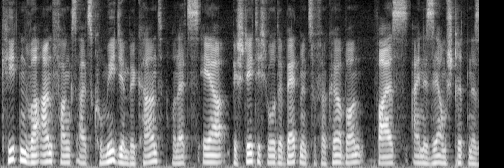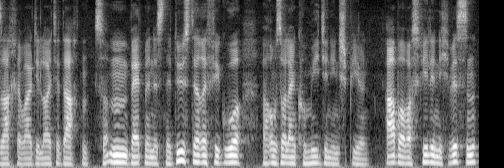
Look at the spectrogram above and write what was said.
Keaton war anfangs als Comedian bekannt und als er bestätigt wurde, Batman zu verkörpern, war es eine sehr umstrittene Sache, weil die Leute dachten, so, hm, Batman ist eine düstere Figur, warum soll ein Comedian ihn spielen? Aber was viele nicht wissen,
